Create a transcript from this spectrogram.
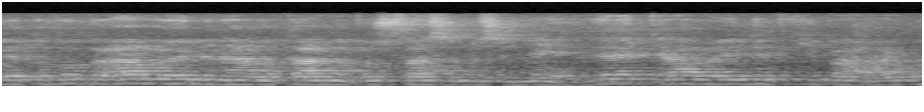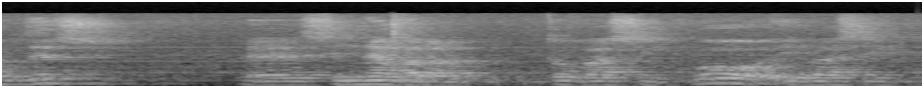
για το Πόπερ άλλο είναι να ρωτάμε πώς φτάσαμε σε μια ιδέα και άλλο είναι ποιοι παράγοντες ε, συνέβαλαν. Το βασικό, η βασική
